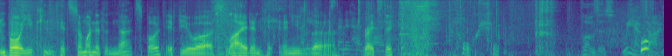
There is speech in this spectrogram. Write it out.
Boy, you can hit someone at the nuts, boy, if you uh, slide and hit and use the right stick. Oh shit. Closes. We have time.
